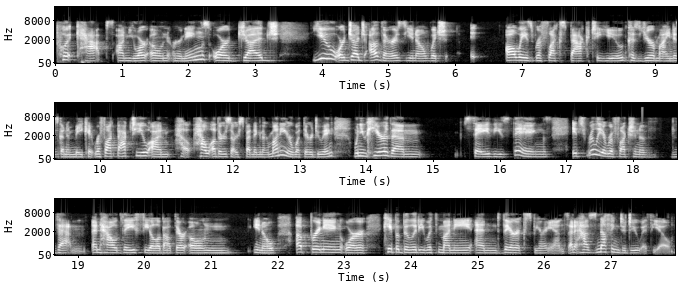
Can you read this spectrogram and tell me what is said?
put caps on your own earnings or judge you or judge others, you know, which always reflects back to you because your mind is going to make it reflect back to you on how, how others are spending their money or what they're doing. When you hear them say these things, it's really a reflection of them and how they feel about their own you know, upbringing or capability with money and their experience. And it has nothing to do with you.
